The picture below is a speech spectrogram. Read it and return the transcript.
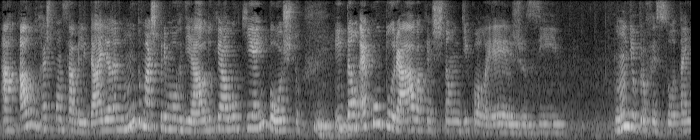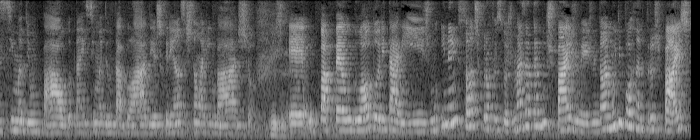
a autorresponsabilidade ela é muito mais primordial do que algo que é imposto. Uhum. Então, é cultural a questão de colégios e onde o professor está em cima de um palco, está em cima de um tablado e as crianças estão ali embaixo. É. é. o papel do autoritarismo, e nem só dos professores, mas até dos pais mesmo. Então é muito importante para os pais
